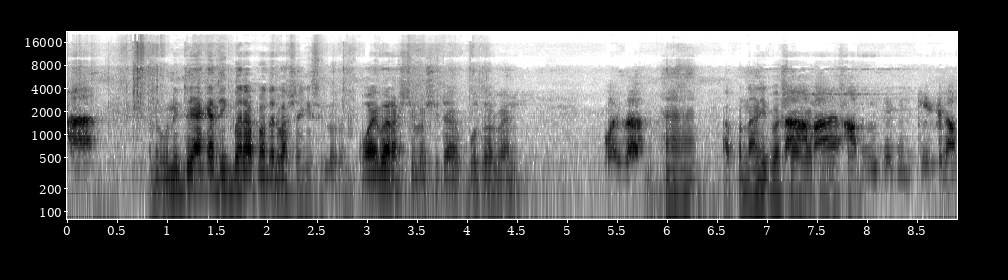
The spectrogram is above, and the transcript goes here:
হ্যাঁ? মানে উনি তো একাধিকবার আপনাদের বাসায় গেছিল। কয়বার আসছিল সেটা বলতে পারবেন? কয়বার? হ্যাঁ হ্যাঁ আপনার নানির বাসায়। আমি যেদিন গেছিলাম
